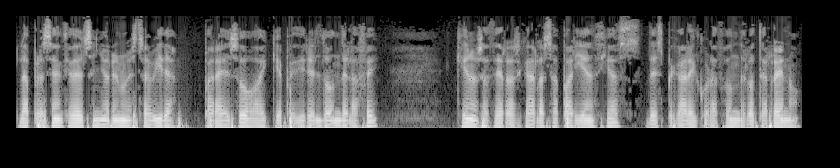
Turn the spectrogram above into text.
la presencia del Señor en nuestra vida. Para eso hay que pedir el don de la fe, que nos hace rasgar las apariencias, despegar el corazón de lo terreno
